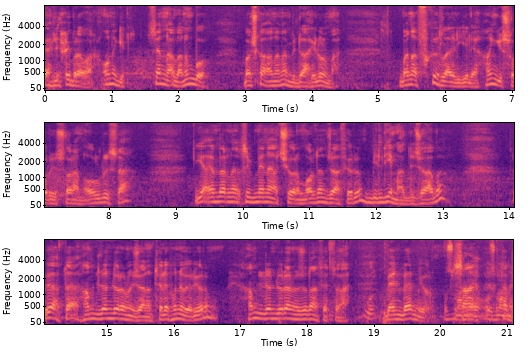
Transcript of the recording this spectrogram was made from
Ehli hibre var. Ona git. Senin alanın bu. Başka alana müdahil olma. Bana fıkıhla ilgili hangi soruyu soran olduysa ya Enver Nasibmen'i açıyorum, oradan cevap veriyorum. Bildiğim halde cevabı. Veyahut da Hamdi Döndüren Hoca'nın telefonu veriyorum. Hamdi Döndüren Hoca'dan fetva. Ben vermiyorum. Uzmanla- Sa- uzmanla.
